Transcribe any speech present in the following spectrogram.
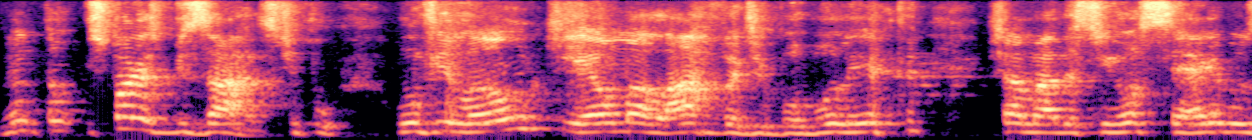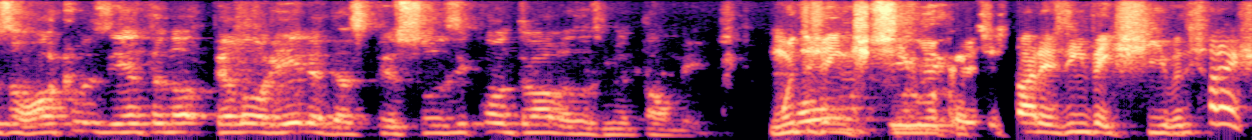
Né? Então, histórias bizarras, tipo um vilão que é uma larva de borboleta chamada Senhor Cérebro, usa óculos e entra pela orelha das pessoas e controla-las mentalmente. Muito gentil, Lucas. Histórias inventivas, histórias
